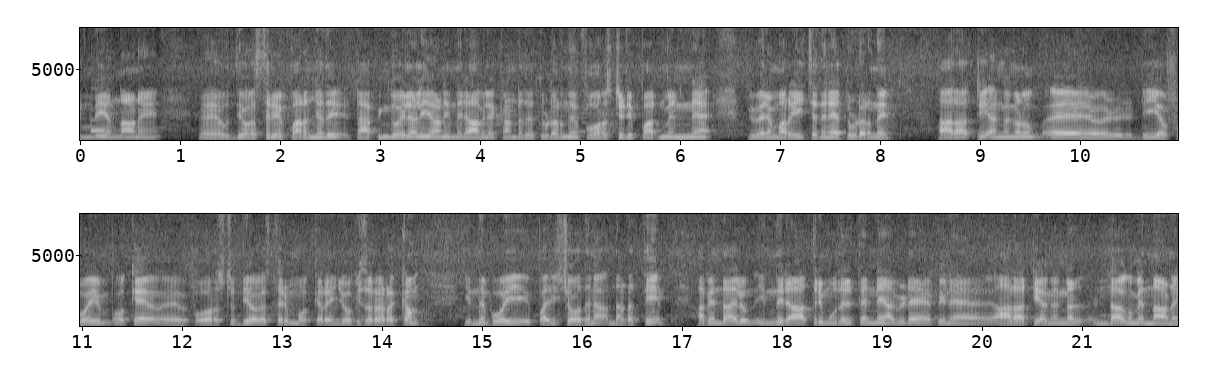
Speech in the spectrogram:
ഉണ്ട് എന്നാണ് ഉദ്യോഗസ്ഥർ പറഞ്ഞത് ടാപ്പിംഗ് തൊഴിലാളിയാണ് ഇന്ന് രാവിലെ കണ്ടത്. തുടർന്ന് ഫോറസ്റ്റ് ഡിപ്പാർട്ട്മെന്റിനെ വിവരം അറിയിച്ചതിനെ തുടർന്ന് ആർ ആർ ടി അംഗങ്ങളും ഡി എഫ് ഒയും ഒക്കെ ഫോറസ്റ്റ് ഉദ്യോഗസ്ഥരും ഒക്കെ റേഞ്ച് ഓഫീസർ അടക്കം ഇന്ന് പോയി പരിശോധന നടത്തി. അപ്പോൾ എന്തായാലും ഇന്ന് രാത്രി മുതൽ തന്നെ അവിടെ പിന്നെ ആർ ആർ ടി അംഗങ്ങൾ ഉണ്ടാകുമെന്നാണ്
